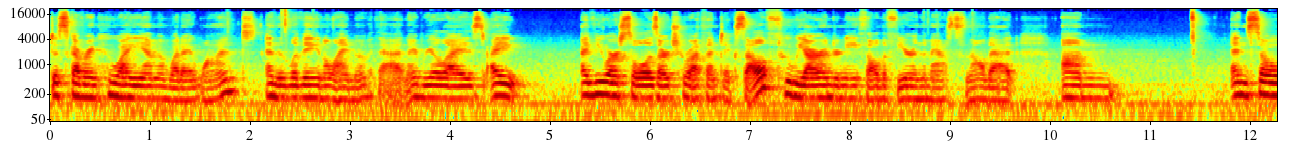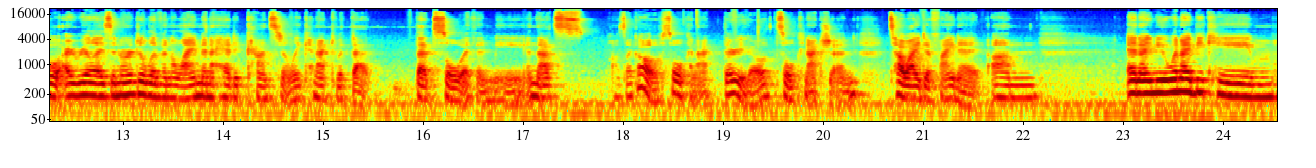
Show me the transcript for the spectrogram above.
discovering who I am and what I want and then living in alignment with that. And I realized I I view our soul as our true authentic self, who we are underneath all the fear and the masks and all that. Um, and so I realized in order to live in alignment, I had to constantly connect with that that soul within me, and that's was like, oh, soul connect. There you go, soul connection. It's how I define it. Um, and I knew when I became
